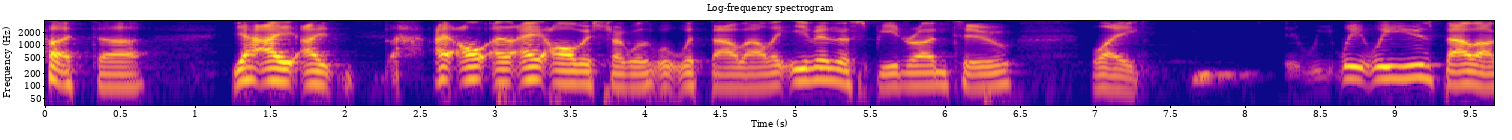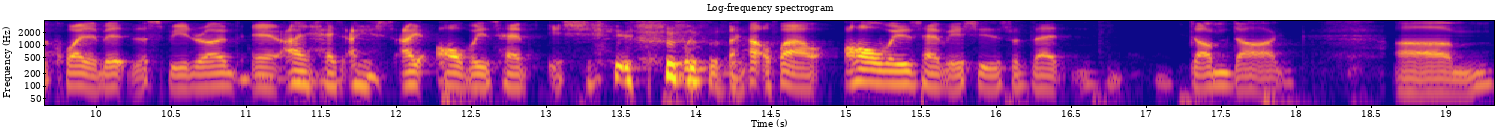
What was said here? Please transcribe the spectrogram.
but uh, yeah, I I I I always struggle with, with Bow Wow. Like even in the speed run too, like we, we, we use Bow Wow quite a bit in the speed run, and I had I just, I always have issues with Bow Wow. Always have issues with that dumb dog. Um,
